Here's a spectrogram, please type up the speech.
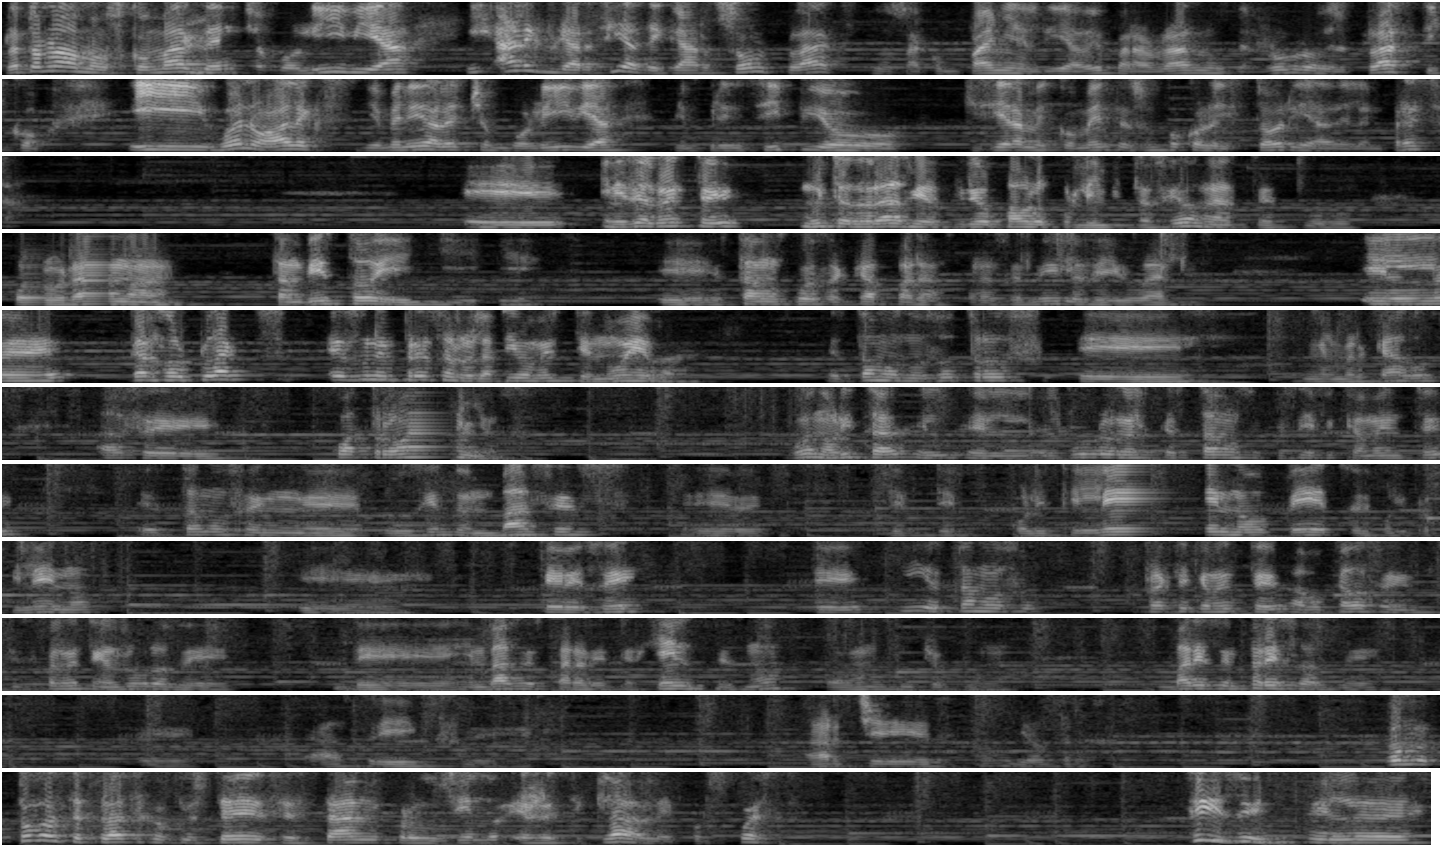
Retornamos con más de Hecho Bolivia y Alex García de Garzol Plax nos acompaña el día de hoy para hablarnos del rubro del plástico. Y bueno, Alex, bienvenido al Hecho en Bolivia. En principio, quisiera me comentes un poco la historia de la empresa. Eh, inicialmente, muchas gracias, querido Pablo, por la invitación a este tu programa tan visto y, eh, estamos pues acá para, para servirles y ayudarles. El eh, Garzolplax es una empresa relativamente nueva. Estamos nosotros eh, en el mercado hace cuatro años. Bueno, ahorita el, rubro en el que estamos específicamente, estamos eh, produciendo envases eh, de, polietileno, PET, de polipropileno, PVC, y estamos prácticamente abocados principalmente en el rubro de de envases para detergentes, ¿no? Trabajamos mucho con varias empresas de, Astrix, Archer y otras. Todo, este plástico que ustedes están produciendo es reciclable, por supuesto. Sí, sí. Eh,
